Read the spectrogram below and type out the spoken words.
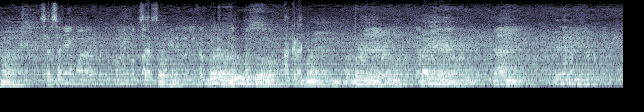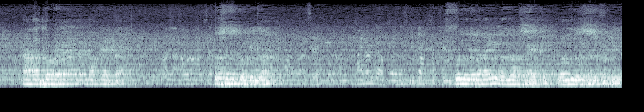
ಹಾಂ sir sir sir sir rules ಆ ಕಡೆ. ಕೊಟ್ಟಿಲ್ವಾ? ಸ್ಕೂಲ್ ಓಪನ್ ಒಂದು ವರ್ಷ ಆಯಿತು. ಒಂದು ವರ್ಷ ಕೊಟ್ಟಿಲ್ಲ.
